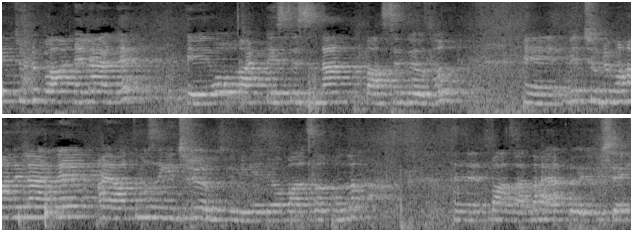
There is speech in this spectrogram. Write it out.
ve türlü bahanelerle e, o art destesinden bahsediyordu. E, ve türlü bahanelerle hayatımızı geçiriyoruz gibi geliyor bazen bana. E, bazen de hayat böyle bir şey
